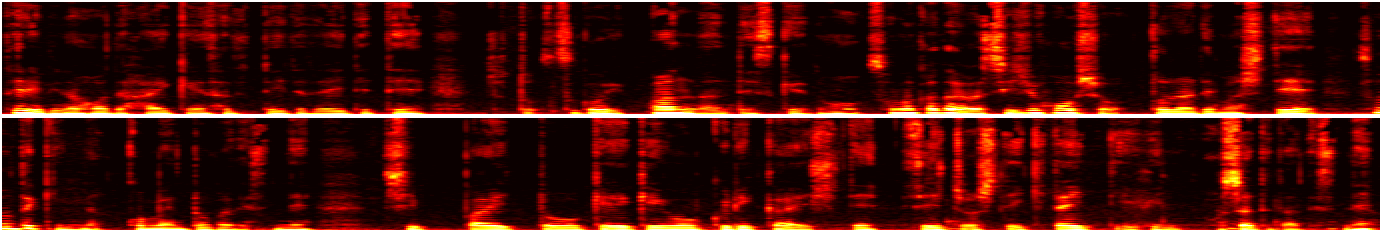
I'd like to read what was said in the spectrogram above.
テレビの方で拝見させていただいててちょっとすごいファンなんですけれどもその方が紫綬褒章を取られましてその時に、ね、コメントがですね失敗と経験を繰り返して成長していきたいっていうふうにおっしゃってたんですね。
